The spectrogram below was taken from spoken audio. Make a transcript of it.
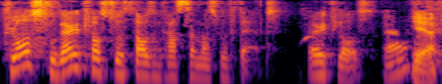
close to very close to a thousand customers with that very close yeah, yeah.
